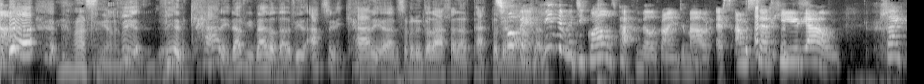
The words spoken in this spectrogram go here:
Ie, mae'n syniad amazing. Fi yn caru, nawr fi'n meddwl dan, fi'n absolutely caru am sy'n nhw'n dod allan ar peppermill anferth. Fi ddim wedi gweld peppermill grinder mawr ers amser hir iawn. Like,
